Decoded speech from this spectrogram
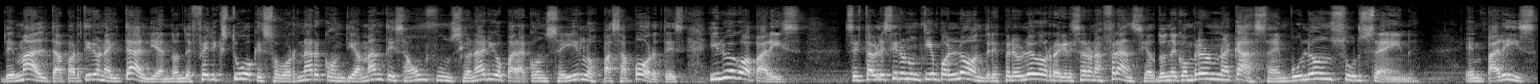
De Malta partieron a Italia, en donde Félix tuvo que sobornar con diamantes a un funcionario para conseguir los pasaportes, y luego a París. Se establecieron un tiempo en Londres, pero luego regresaron a Francia, donde compraron una casa en Boulogne-sur-Seine. En París,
